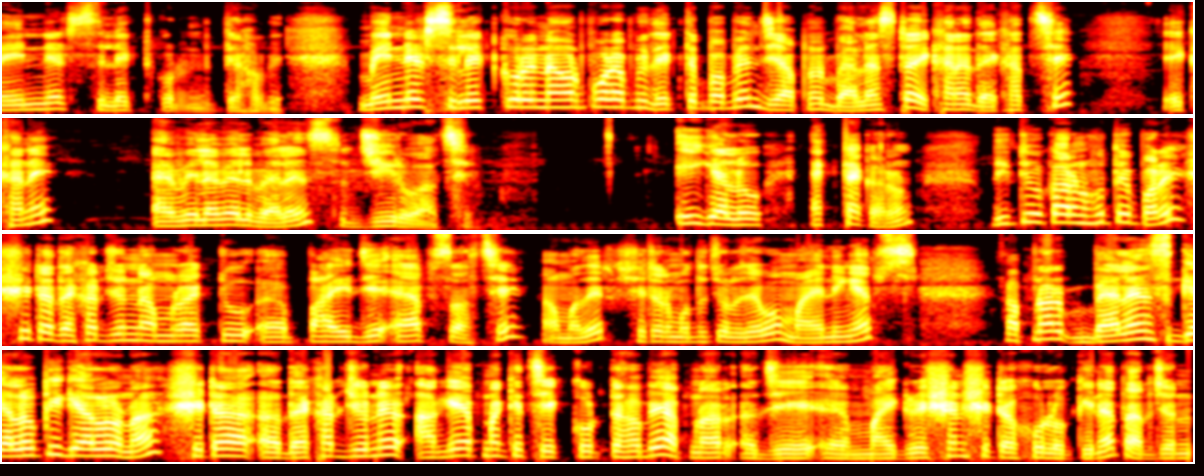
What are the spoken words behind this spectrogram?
মেইন নেট সিলেক্ট করে নিতে হবে। মেইন নেট সিলেক্ট করে নেওয়ার পর আপনি দেখতে পাবেন যে আপনার ব্যালেন্সটা এখানে দেখাচ্ছে। এখানে অ্যাভেলেবেল ব্যালেন্স জিরো আছে। এই গেল একটা কারণ। দ্বিতীয় কারণ হতে পারে, সেটা দেখার জন্য আমরা একটু পাই যে অ্যাপস আছে আমাদের, সেটার মধ্যে চলে যাব মাইনিং অ্যাপস আপনার ব্যালেন্স গেল কি গেল না, সেটা দেখার জন্য আগে আপনাকে চেক করতে হবে আপনার যে মাইগ্রেশন সেটা হলো কি না তার জন্য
